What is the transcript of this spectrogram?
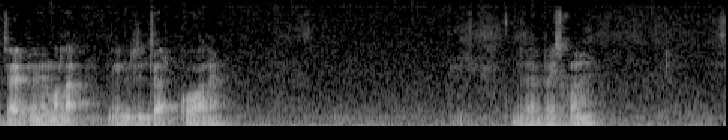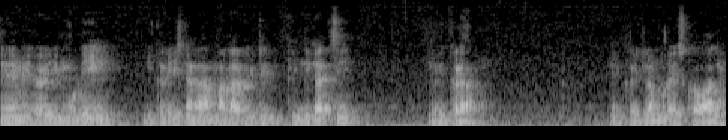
జరిపింది మళ్ళీ దీన్ని జరుపుకోవాలి జరిపేసుకొని సేమ్ ఇక ఈ ముడి ఇక్కడ వేసినా మళ్ళీ వీటి కిందికి వచ్చి ఇగో ఇక్కడ ఇక్కడ ఇట్లా ముడేసుకోవాలి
